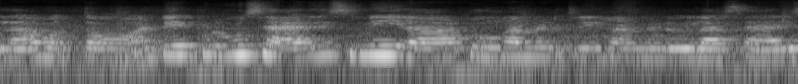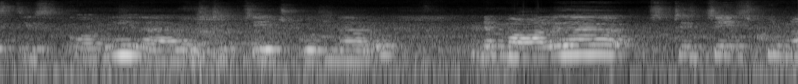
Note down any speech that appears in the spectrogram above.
ఇలా మొత్తం అంటే ఇప్పుడు శారీస్ని ఇలా టూ హండ్రెడ్ త్రీ హండ్రెడ్ ఇలా శారీస్ తీసుకొని ఇలా స్టిచ్ చేయించుకుంటున్నారు. అంటే మామూలుగా స్టిచ్ చేయించుకున్న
